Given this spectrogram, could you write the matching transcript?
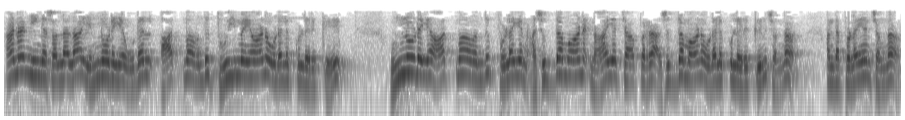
ஆனா நீங்க சொல்லலாம் என்னுடைய உடல் ஆத்மா வந்து தூய்மையான உடலுக்குள்ள இருக்கு. உன்னுடைய ஆத்மா வந்து புலையன் அசுத்தமான நாய சாப்பிடுற அசுத்தமான உடலுக்குள்ள இருக்குன்னு சொன்னா அந்த பிரளயம் சொன்னா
